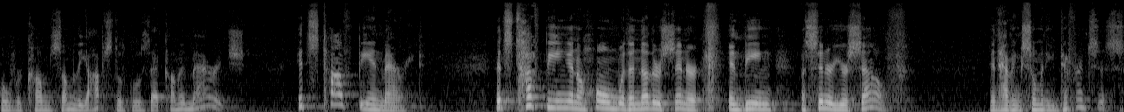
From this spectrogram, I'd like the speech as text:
overcome some of the obstacles that come in marriage. It's tough being married. It's tough being in a home with another sinner and being a sinner yourself and having so many differences.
